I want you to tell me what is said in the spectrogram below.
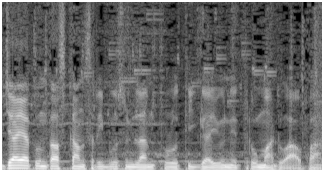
Jaya tuntaskan 1093 unit rumah duafa.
